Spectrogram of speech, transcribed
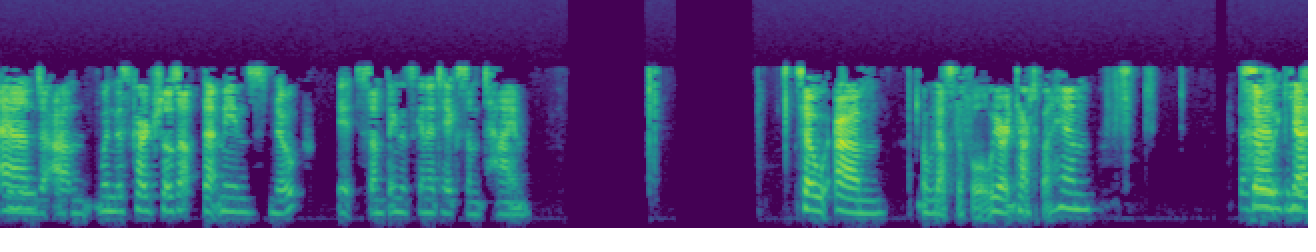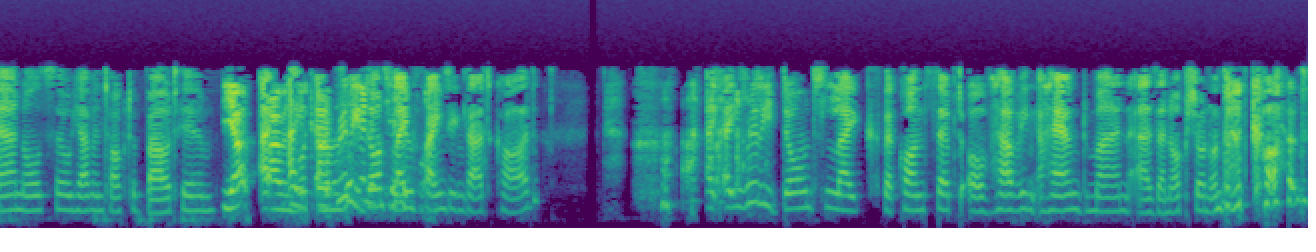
And mm-hmm. um, when this card shows up, that means nope, it's something that's going to take some time. So, um, oh, that's the fool. We already talked about him. The so, Hanged yeah. Man also, we haven't talked about him. Yep. I, I, look, I, I really don't like finding that card. I, I really don't like the concept of having a hanged man as an option on that card.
